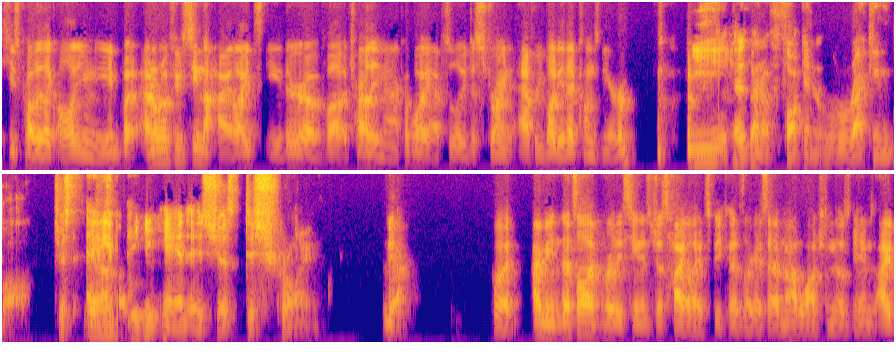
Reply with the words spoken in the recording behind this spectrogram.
he's probably like all you need. But I don't know if you've seen the highlights either of uh, Charlie McAvoy absolutely destroying everybody that comes near him. he has been a fucking wrecking ball. Just anybody he can is just destroying. Yeah. But I mean, that's all I've really seen is just highlights because, like I said, I'm not watching those games. I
